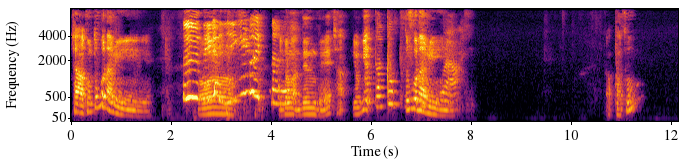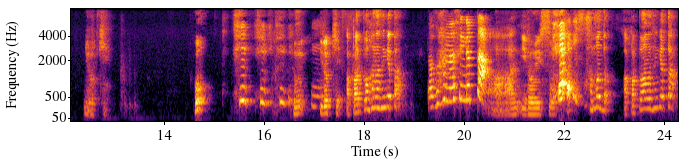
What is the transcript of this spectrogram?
자 그럼 동그라미 어, 네. 이러면 안 되는데 자 여기 아빠 또 동그라미. 뭐야? 아빠도 요렇게 오 그럼 이렇게 아빠 또 하나 생겼다 나도 하나 생겼다. 아 이런 수 한 번 더 아빠 또 하나 생겼다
